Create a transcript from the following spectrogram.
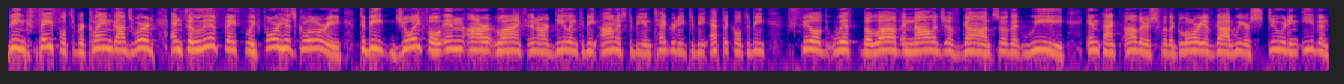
being faithful to proclaim God's word and to live faithfully for his glory, to be joyful in our life, in our dealing, to be honest, to be integrity, to be ethical, to be filled with the love and knowledge of God so that we impact others for the glory of God. We are stewarding even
